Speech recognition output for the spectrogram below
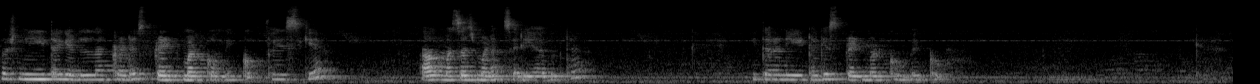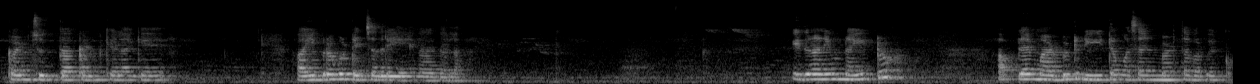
ಫಸ್ಟ್ ನೀಟಾಗಿ ಎಲ್ಲ ಕಡೆ ಸ್ಪ್ರೆಡ್ ಮಾಡ್ಕೊಬೇಕು. ಫೇಸ್ಗೆ ಆವಾಗ ಮಸಾಜ್ ಮಾಡೋಕ್ಕೆ ಸರಿ ಆಗುತ್ತೆ. ಈ ಥರ ನೀಟಾಗಿ ಸ್ಪ್ರೆಡ್ ಮಾಡ್ಕೊಬೇಕು. ಕಣ್ಣು ಸುತ್ತ ಕಣ್ಣು ಕೆಳಗೆ. ಐಬ್ರೋಗೂ ಟಚ್ ಆದರೆ ಏನಾಗಲ್ಲ. ಇದನ್ನು ನೀವು ನೈಟು ಅಪ್ಲೈ ಮಾಡಿಬಿಟ್ಟು ನೀಟಾಗಿ ಮಸಾಜ್ ಮಾಡ್ತಾ ಬರಬೇಕು.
